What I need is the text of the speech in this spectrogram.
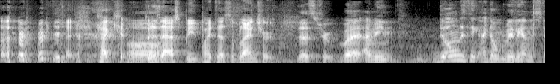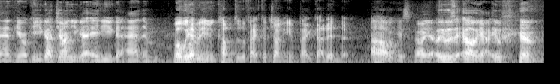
Got ki- Oh. his ass beat by Tessa Blanchard. That's true, but I mean, the only thing I don't really understand here. Okay, you got John, you got Eddie, you got Adam. Well, we But- haven't even come to the fact that Johnny Impact got in there. Oh, okay. so- oh, yeah. It was. Oh, yeah. It, um,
